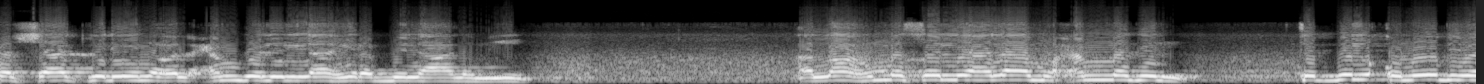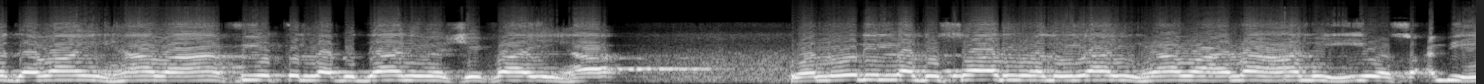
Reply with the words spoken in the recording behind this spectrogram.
والشاكرين والحمد لله رب العالمين اللهم صل على محمد طب القلوب ودوائها وعافية الأبدان وشفائها ونور الأبصار وضيائها وعلى آله وصحبه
